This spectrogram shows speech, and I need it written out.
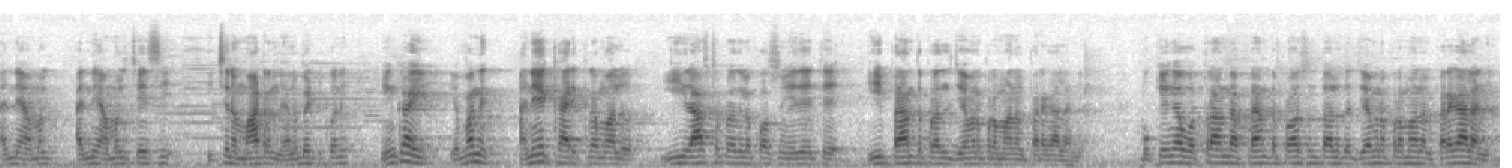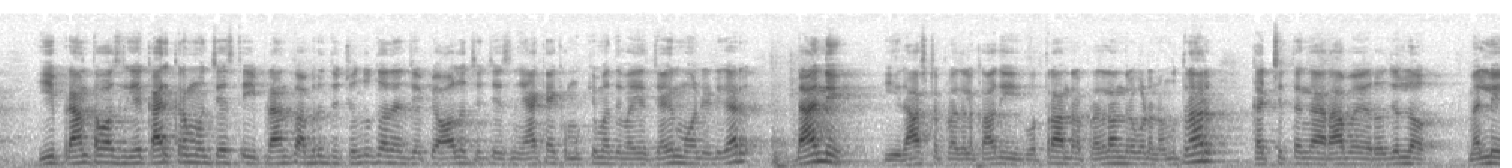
అన్ని అమలు అన్ని అమలు చేసి ఇచ్చిన మాటను నిలబెట్టుకొని ఇంకా ఇవ్వని అనేక కార్యక్రమాలు ఈ రాష్ట్ర ప్రజల కోసం ఏదైతే ఈ ప్రాంత ప్రజల జీవన ప్రమాణాలు పెరగాలని ముఖ్యంగా ఉత్తరాంధ్ర ప్రాంత ప్రవాసుల తాలూకా జీవన ప్రమాణాలు పెరగాలని ఈ ప్రాంతవాసులు ఏ కార్యక్రమం చేస్తే ఈ ప్రాంతం అభివృద్ధి చెందుతుందని చెప్పి ఆలోచన చేసిన ఏకైక ముఖ్యమంత్రి వైఎస్ జగన్మోహన్ రెడ్డి గారు దాన్ని ఈ రాష్ట్ర ప్రజలు కాదు ఈ ఉత్తరాంధ్ర ప్రజలందరూ కూడా నమ్ముతున్నారు. ఖచ్చితంగా రాబోయే రోజుల్లో మళ్ళీ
